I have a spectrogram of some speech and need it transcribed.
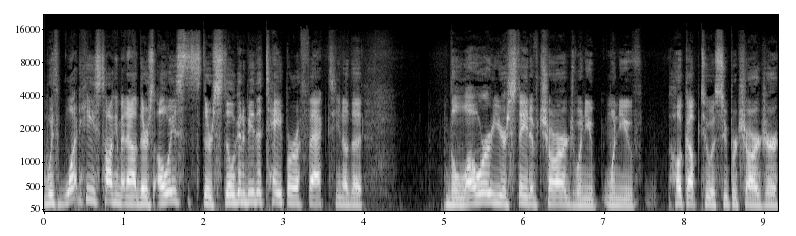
with what he's talking about now, there's always there's still going to be the taper effect. You know, the the lower your state of charge when you when you hook up to a supercharger,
